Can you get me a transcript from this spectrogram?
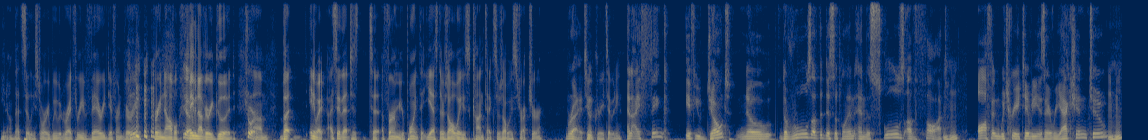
you know, that silly story, we would write three very different, very very novel, Yeah. maybe not very good. Sure. Um, but anyway, I say that just to affirm your point that yes, there's always context, there's always structure right. to creativity. And I think if you don't know the rules of the discipline and the schools of thought, often which creativity is a reaction to,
